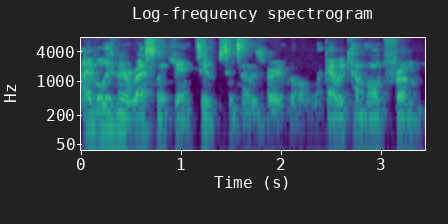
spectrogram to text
I've always been a wrestling fan too since I was very little. Like I would come home from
